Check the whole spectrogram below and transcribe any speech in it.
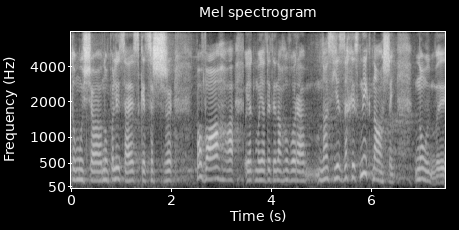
тому що ну поліцейські це ж. Повага, як моя дитина говорить, у нас є захисник наш. Ну, е,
